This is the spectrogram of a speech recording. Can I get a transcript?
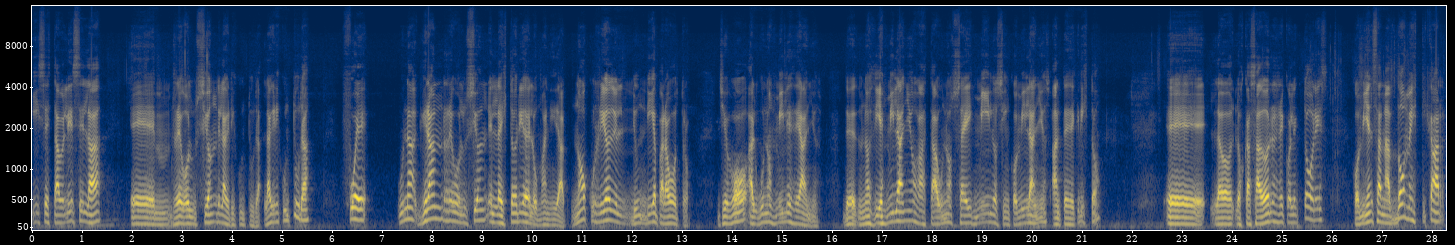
y se establece la em, revolución de la agricultura. La agricultura fue una gran revolución en la historia de la humanidad. No ocurrió de un día para otro llevó algunos miles de años, de unos 10.000 años hasta unos 6.000 o 5.000 años antes de Cristo. Eh, los cazadores recolectores comienzan a domesticar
